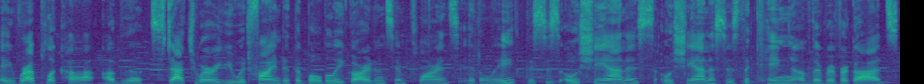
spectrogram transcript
a replica of the statuary you would find at the Boboli Gardens in Florence, Italy. This is Oceanus. Oceanus is the king of the river gods.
